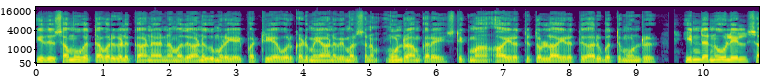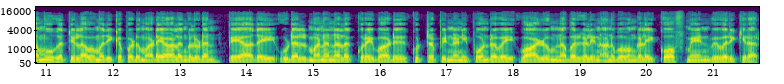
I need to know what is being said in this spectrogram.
இது சமூக தவறுகளுக்கான நமது அணுகுமுறையை பற்றிய ஒரு கடுமையான விமர்சனம். மூன்றாம் கரை ஸ்டிக்மா ஆயிரத்து தொள்ளாயிரத்து அறுபத்து மூன்று இந்த நூலில் சமூகத்தில் அவமதிக்கப்படும் அடையாளங்களுடன் பேயாதை உடல் மனநலக் குறைபாடு குற்றப்பின்னணி போன்றவை வாழும் நபர்களின் அனுபவங்களை கோஃப்மேன் விவரிக்கிறார்.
